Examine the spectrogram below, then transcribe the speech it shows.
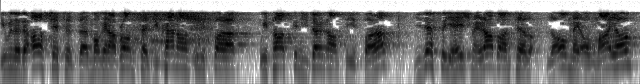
even though there are shittas that Mogen Avram says you can answer Yisborach. We pass and you don't answer Yisborach. You just say Yehesh Rabba until La'ol Me Olmayo.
